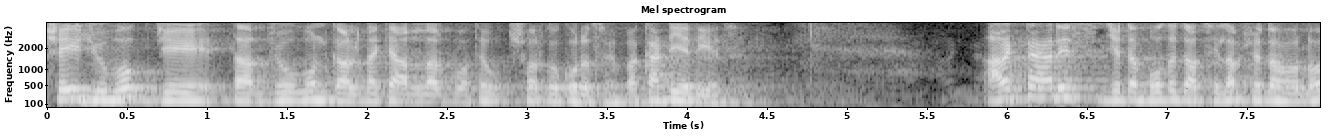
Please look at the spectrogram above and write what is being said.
সেই যুবক যে তার যৌবনকালটাকে আল্লাহর পথে উৎসর্গ করেছে বা কাটিয়ে দিয়েছে। আরেকটা হারিস যেটা বলতে চাচ্ছিলাম সেটা হলো,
